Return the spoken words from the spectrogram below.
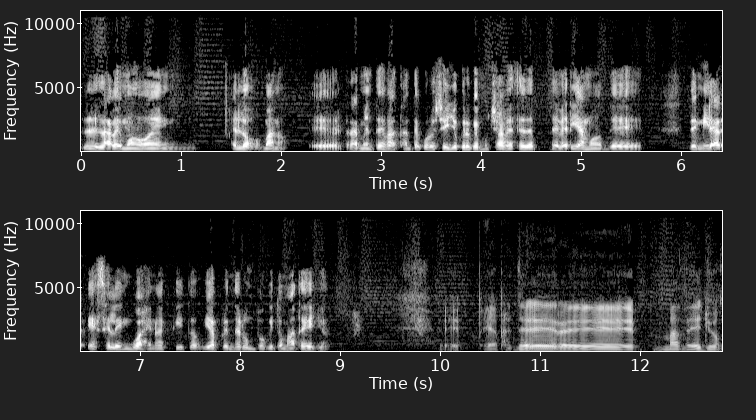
la vemos en, los humanos. Eh, realmente es bastante curioso y yo creo que muchas veces deberíamos de, de mirar ese lenguaje no escrito y aprender un poquito más de ello. Eh, eh, aprender eh, más de ello.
